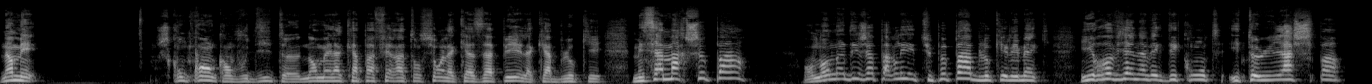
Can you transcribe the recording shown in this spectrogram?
Non mais je comprends quand vous dites euh, non mais elle a qu'à pas faire attention, elle a qu'à zapper, elle a qu'à bloquer. Mais ça marche pas. On en a déjà parlé. Tu peux pas bloquer les mecs. Ils reviennent avec des comptes. Ils te lâchent pas.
